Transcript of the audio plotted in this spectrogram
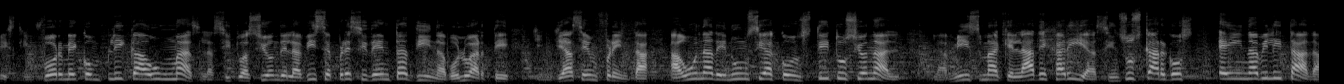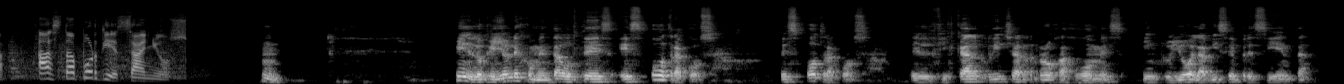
Este informe complica aún más la situación de la vicepresidenta Dina Boluarte, quien ya se enfrenta a una denuncia constitucional, la misma que la dejaría sin sus cargos e inhabilitada hasta por 10 años. Hmm. Bien, lo que yo les comentaba a ustedes es otra cosa. Es otra cosa. El fiscal Richard Rojas Gómez incluyó a la vicepresidenta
